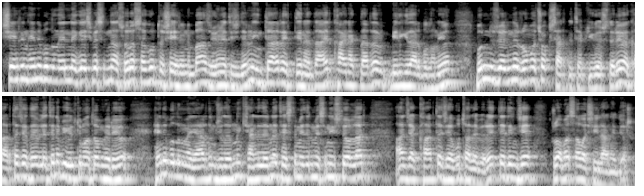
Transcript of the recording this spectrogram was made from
Şehrin Hannibal'ın eline geçmesinden sonra Sagunto şehrinin bazı yöneticilerinin intihar ettiğine dair kaynaklarda bilgiler bulunuyor. Bunun üzerine Roma çok sert bir tepki gösteriyor ve Kartaca devletine bir ultimatom veriyor. Hannibal'ın ve yardımcılarının kendilerine teslim edilmesini istiyorlar. Ancak Kartaca bu talebi reddedince Roma savaş ilan ediyor.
